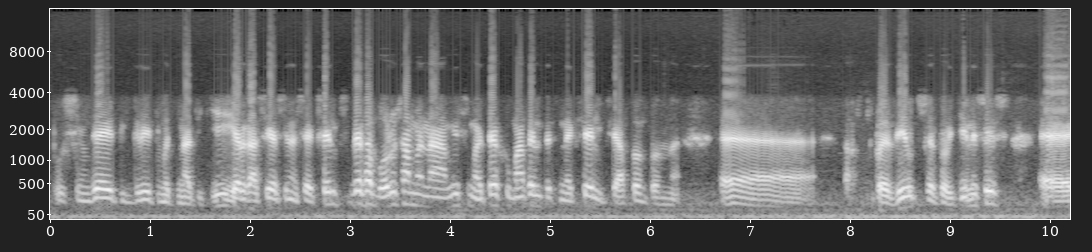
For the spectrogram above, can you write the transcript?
που συνδέει την Κρήτη με την Αττική. Η εργασία είναι σε εξέλιξη. Δεν θα μπορούσαμε να μην συμμετέχουμε, αν θέλετε, στην εξέλιξη αυτών των ε, του πεδίου της ευρωκίνησης. Ε,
